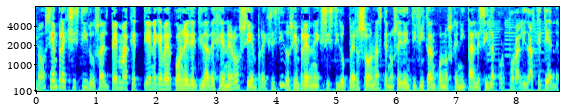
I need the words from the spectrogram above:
¿No? Siempre ha existido, o sea, el tema que tiene que ver con la identidad de género siempre ha existido, siempre han existido personas que no se identifican con los genitales y la corporalidad que tienen,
